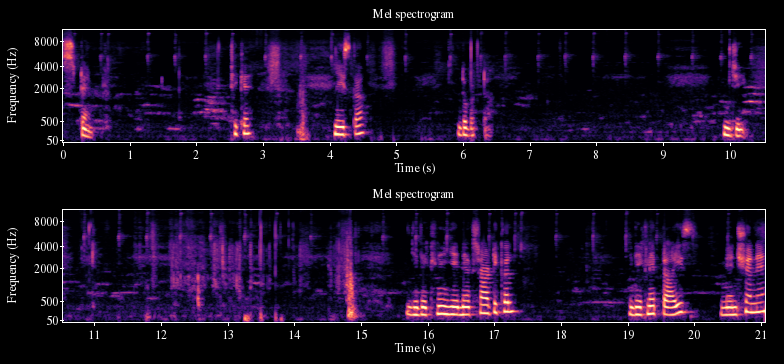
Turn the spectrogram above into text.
स्टैम्प। ठीक है? ये इसका दुपट्टा। जी। ये देख लें, ये नेक्स्ट आर्टिकल ये देख लें प्राइस मेंशन है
